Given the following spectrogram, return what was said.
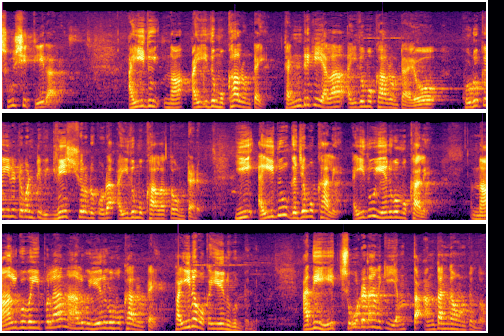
చూసి తీరాలి. ఐదు నా ఐదు ముఖాలు ఉంటాయి తండ్రికి ఎలా ఐదు ముఖాలు ఉంటాయో కొడుకైనటువంటి విఘ్నేశ్వరుడు కూడా ఐదు ముఖాలతో ఉంటాడు. ఈ ఐదు గజముఖాలే ఐదు ఏనుగు ముఖాలే. నాలుగు వైపులా నాలుగు ఏనుగు ముఖాలు ఉంటాయి పైన ఒక ఏనుగు ఉంటుంది. అది చూడడానికి ఎంత అందంగా ఉంటుందో.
